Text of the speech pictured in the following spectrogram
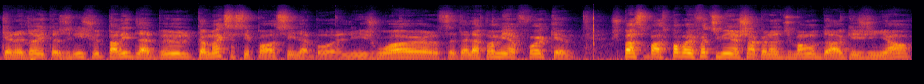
Canada-États-Unis, je veux te parler de la bulle. Comment que ça s'est passé là-bas? Les joueurs, c'était la première fois que. Je pense pas, c'est pas la première fois que tu viens à un championnat du monde de hockey junior.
